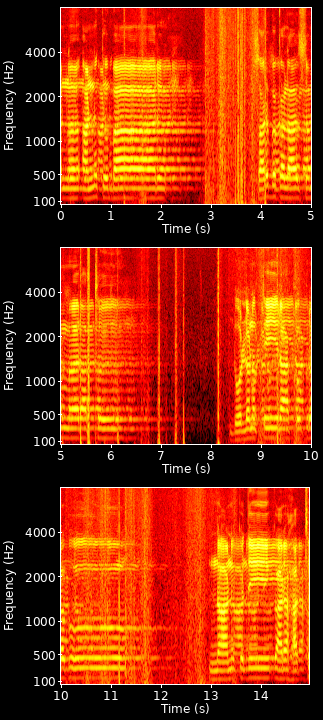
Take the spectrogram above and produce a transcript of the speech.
ਅਨ ਅਨਕ ਬਾਰ। ਸਰਬ ਕਲਾ ਸਮਰੱਥ। ਡੋਲਣ ਤੇ ਰੱਖ ਪ੍ਰਭੂ। ਨਾਨਕ ਦੇ ਕਰ ਹੱਥ।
